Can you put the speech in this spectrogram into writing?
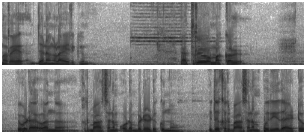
നിറയെ ജനങ്ങളായിരിക്കും. എത്രയോ മക്കൾ ഇവിടെ വന്ന് കൃപാസനം ഉടമ്പടി എടുക്കുന്നു. ഇത് കൃപാസനം പുതിയതായിട്ട്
